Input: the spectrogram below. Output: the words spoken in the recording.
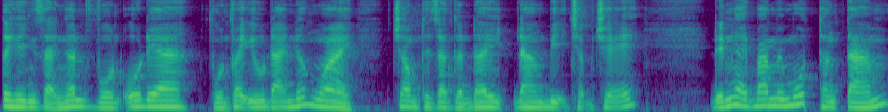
tình hình giải ngân vốn ODA, vốn vay ưu đãi nước ngoài trong thời gian gần đây đang bị chậm trễ. Đến ngày 31 tháng 8,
